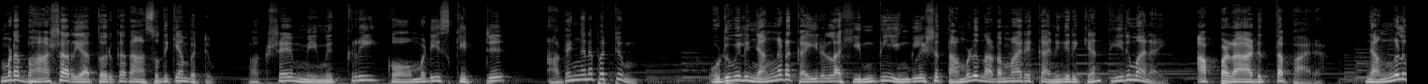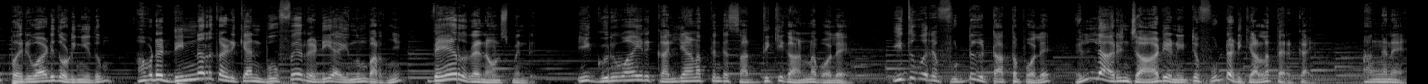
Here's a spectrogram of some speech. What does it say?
നമ്മുടെ ഭാഷ അറിയാത്തവർക്ക് അത് ആസ്വദിക്കാൻ പറ്റും. പക്ഷേ മിമിക്രി കോമഡി സ്കിറ്റ് അതെങ്ങനെ പറ്റും? ഒടുവിൽ ഞങ്ങളുടെ കയ്യിലുള്ള ഹിന്ദി ഇംഗ്ലീഷ് തമിഴ് നടന്മാരെയൊക്കെ അനുകരിക്കാൻ തീരുമാനമായി അപ്പോഴാ അടുത്ത പാര. ഞങ്ങൾ പരിപാടി തുടങ്ങിയതും അവിടെ ഡിന്നർ കഴിക്കാൻ ബുഫേ റെഡിയായെന്നും പറഞ്ഞ് വേറൊരു അനൗൺസ്മെന്റ് ഈ ഗുരുവായൂർ കല്യാണത്തിന്റെ സദ്യക്ക് കാണുന്ന പോലെ ഇതുവരെ ഫുഡ് കിട്ടാത്ത പോലെ എല്ലാവരും ചാടി എണീറ്റ് ഫുഡ് അടിക്കാനുള്ള തിരക്കായി. അങ്ങനെ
